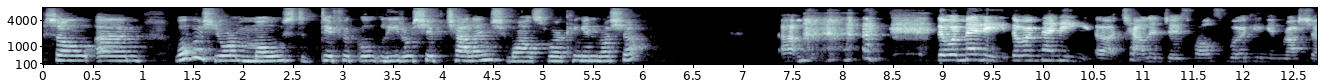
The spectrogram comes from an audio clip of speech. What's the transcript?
So, um, what was your most difficult leadership challenge whilst working in Russia? Um, there were many. There were many uh, challenges whilst working in Russia.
